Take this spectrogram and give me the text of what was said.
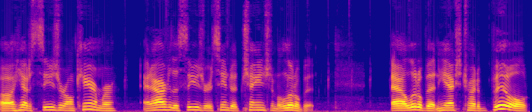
uh, he had a seizure on camera, and after the seizure, it seemed to have changed him a little bit, a little bit, and he actually tried to build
